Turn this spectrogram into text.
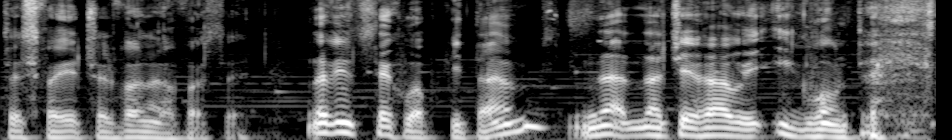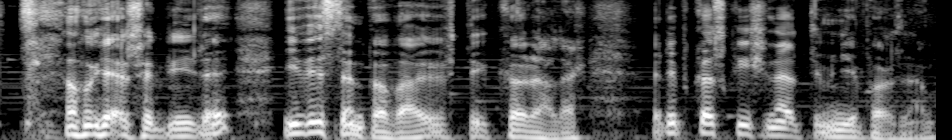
te swoje czerwone owoce. No więc te chłopki tam na, naciewały igłą tę jarzębinę i występowały w tych koralach. Rybkowski się nad tym nie poznał.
